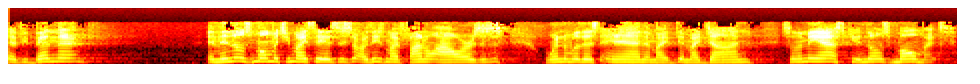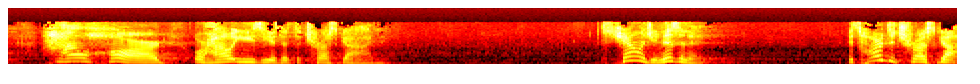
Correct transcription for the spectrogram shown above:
have you been there and in those moments you might say is this are these my final hours is this when will this end am i am i done so let me ask you in those moments how hard or how easy is it to trust god it's challenging isn't it it's hard to trust god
